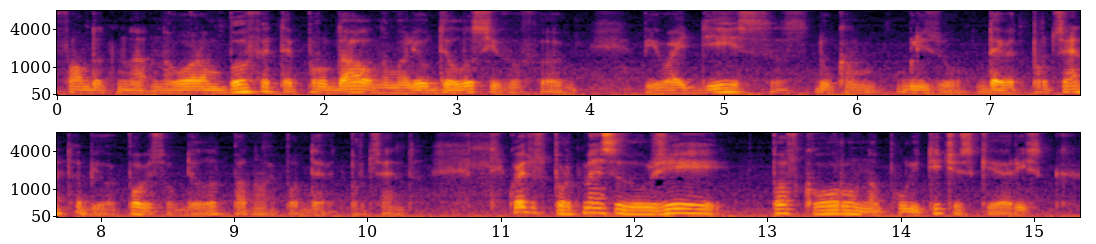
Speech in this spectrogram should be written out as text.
фондът на, на Лоран Бъфет е продал, намалил дела си в а, BYD с до към близо 9%, бил е по-висок делът, паднал е под 9%, което според мен се дължи по-скоро на политическия риск,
